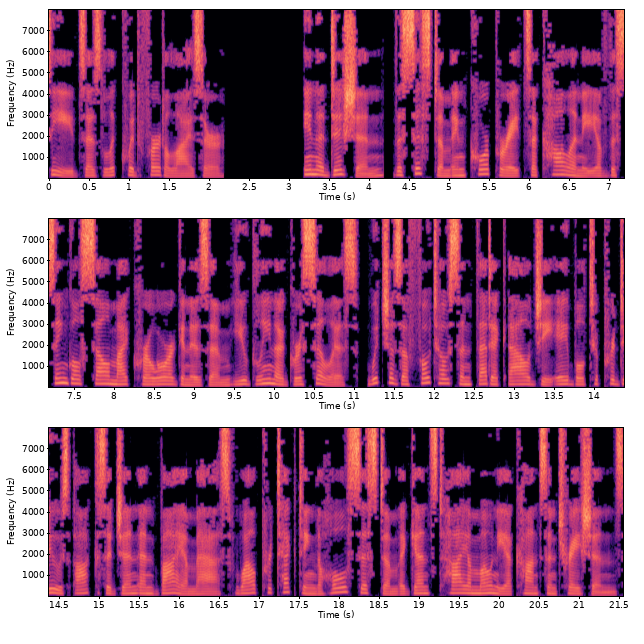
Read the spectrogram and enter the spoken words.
seeds as liquid fertilizer. In addition, the system incorporates a colony of the single-cell microorganism Euglena gracilis, which is a photosynthetic algae able to produce oxygen and biomass while protecting the whole system against high ammonia concentrations.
